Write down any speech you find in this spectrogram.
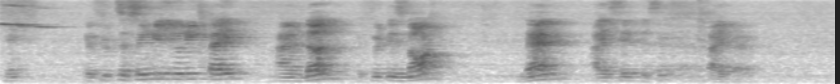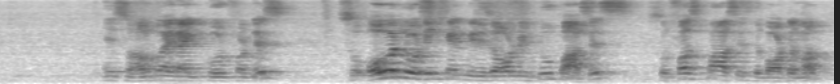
Okay? If it's a single unique type, I'm done. If it is not, then I say this is type error. Okay, so how do I write code for this? So overloading can be resolved in two passes. So first pass is the bottom up,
